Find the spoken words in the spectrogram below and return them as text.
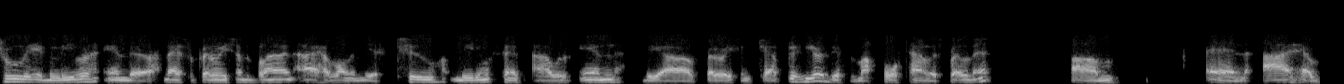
truly a believer in the National Federation of the Blind. I have only missed two meetings since I was in the uh, Federation chapter here. This is my fourth time as president. Um, and I have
